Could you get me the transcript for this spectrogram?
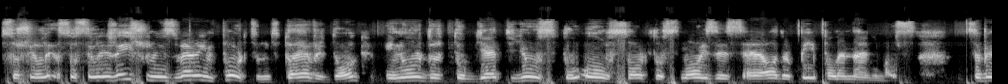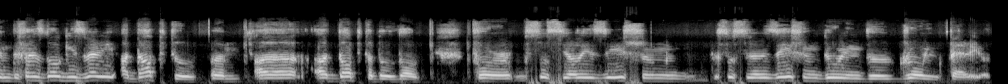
Social, socialization is very important to every dog in order to get used to all sorts of noises, uh, other people and animals. Serbian defense dog is very adaptable, um, uh, adaptable dog for socialization, socialization during the growing period.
